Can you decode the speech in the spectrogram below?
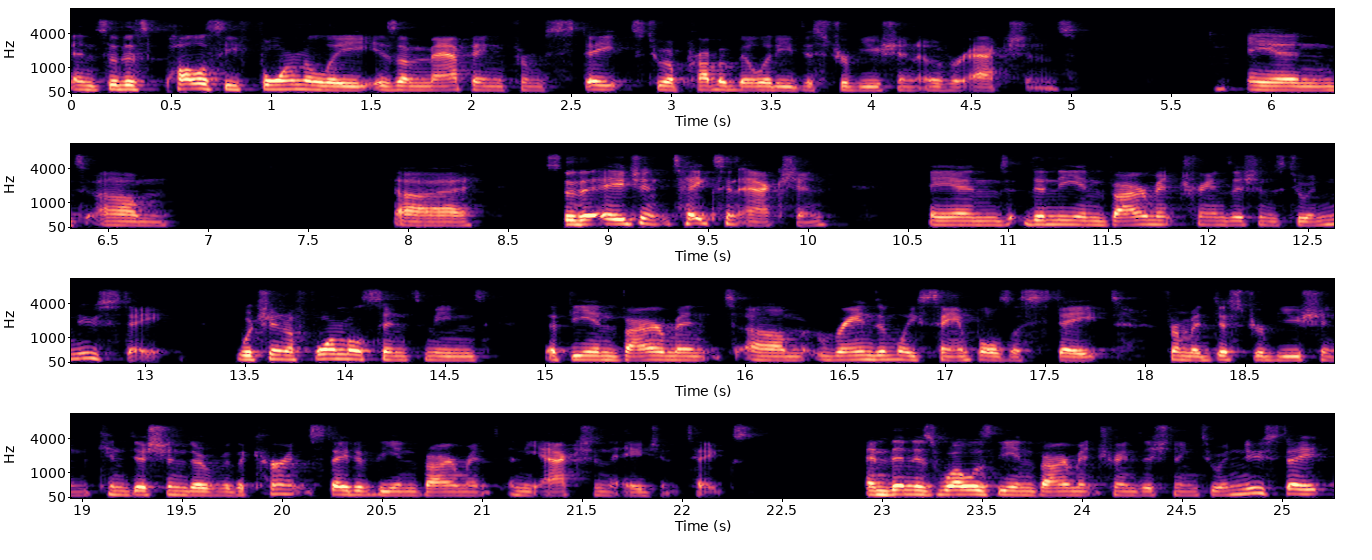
and so this policy formally is a mapping from states to a probability distribution over actions. And um, uh, so the agent takes an action, and then the environment transitions to a new state, which in a formal sense means that the environment um, randomly samples a state from a distribution conditioned over the current state of the environment and the action the agent takes. And then as well as the environment transitioning to a new state,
